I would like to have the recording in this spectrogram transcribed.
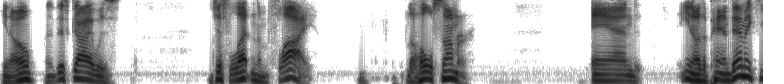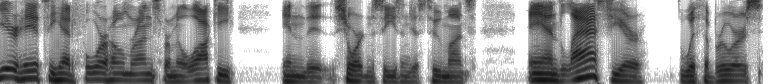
You know, this guy was just letting them fly the whole summer. And, you know, the pandemic year hits. He had four home runs for Milwaukee in the shortened season, just two months. And last year with the Brewers,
